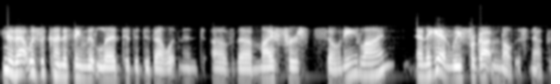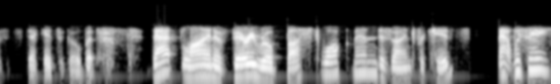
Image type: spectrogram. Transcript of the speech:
you know, that was the kind of thing that led to the development of the My First Sony line. And again, we've forgotten all this now because it's decades ago, but that line of very robust Walkmen designed for kids that was a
